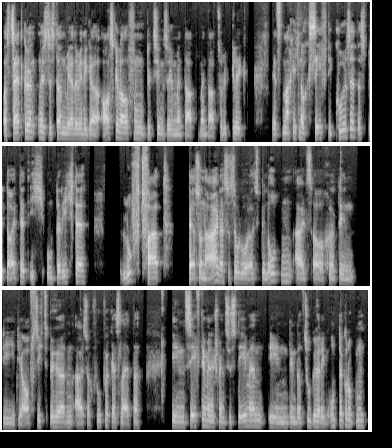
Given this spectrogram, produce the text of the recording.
Aus Zeitgründen ist es dann mehr oder weniger ausgelaufen, beziehungsweise Mandat, Mandat zurückgelegt. Jetzt mache ich noch Safety-Kurse. Das bedeutet, ich unterrichte Luftfahrt Personal, also sowohl als Piloten als auch äh, den, die, die Aufsichtsbehörden, als auch Flugverkehrsleiter in Safety Management Systemen, in den dazugehörigen Untergruppen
